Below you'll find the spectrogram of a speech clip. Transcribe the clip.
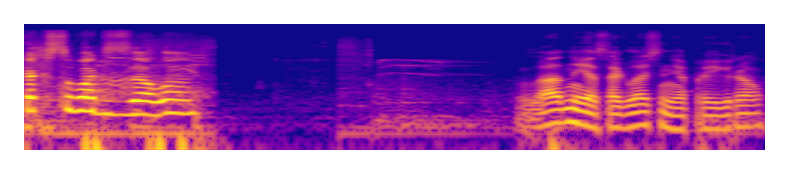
как с вокзала. Ладно, я согласен, я проиграл.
